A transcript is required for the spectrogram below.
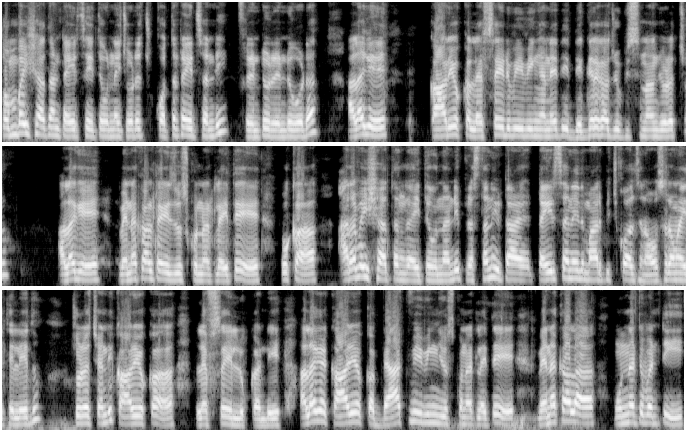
తొంభై శాతం టైర్స్ అయితే ఉన్నాయి. చూడొచ్చు. కొత్త టైర్స్ అండి. ఫ్రంట్ రెండు కూడా. అలాగే కార్ యొక్క లెఫ్ట్ సైడ్ వీవింగ్ అనేది దగ్గరగా చూపిస్తున్నాను చూడొచ్చు. అలాగే వెనకాల టైర్ చూసుకున్నట్లయితే ఒక అరవై శాతంగా అయితే ఉందండి. ప్రస్తుతానికి టై- టైర్స్ అనేది మార్పించుకోవాల్సిన అవసరం అయితే లేదు. చూడొచ్చండి కార్ యొక్క లెఫ్ట్ సైడ్ లుక్ అండి. అలాగే కార్ యొక్క బ్యాక్ వీవింగ్ చూసుకున్నట్లయితే వెనకాల ఉన్నటువంటి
